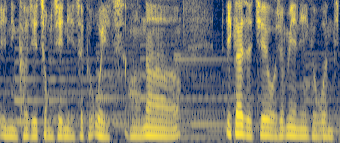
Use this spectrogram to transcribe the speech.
引领科技总经理这个位置哦。那一开始接我就面临一个问题，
